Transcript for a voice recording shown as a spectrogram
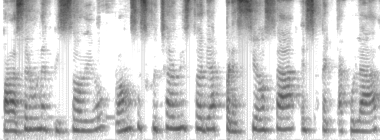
para hacer un episodio. Vamos a escuchar una historia preciosa, espectacular,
